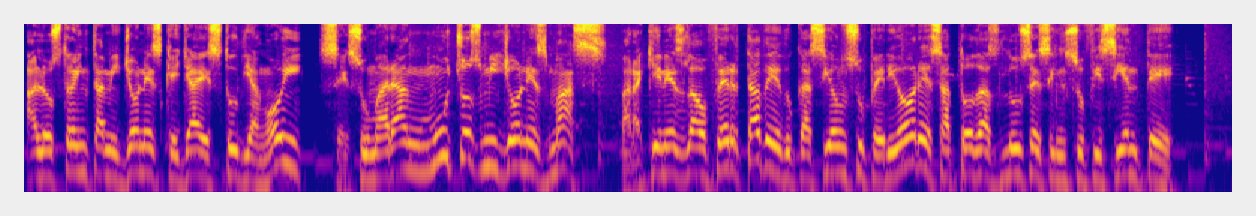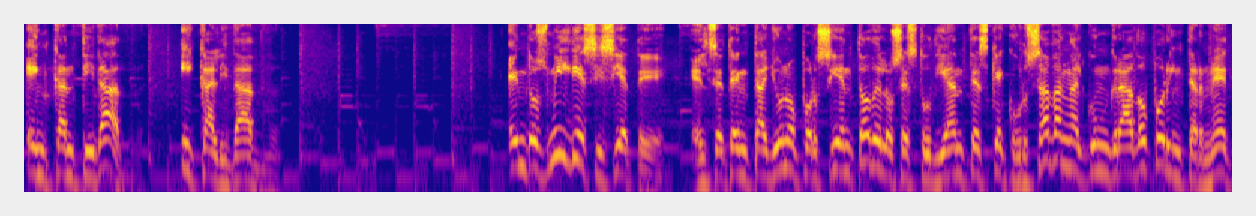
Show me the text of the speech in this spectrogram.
a los 30 millones que ya estudian hoy, se sumarán muchos millones más, para quienes la oferta de educación superior es a todas luces insuficiente en cantidad y calidad. En 2017, el 71% de los estudiantes que cursaban algún grado por Internet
